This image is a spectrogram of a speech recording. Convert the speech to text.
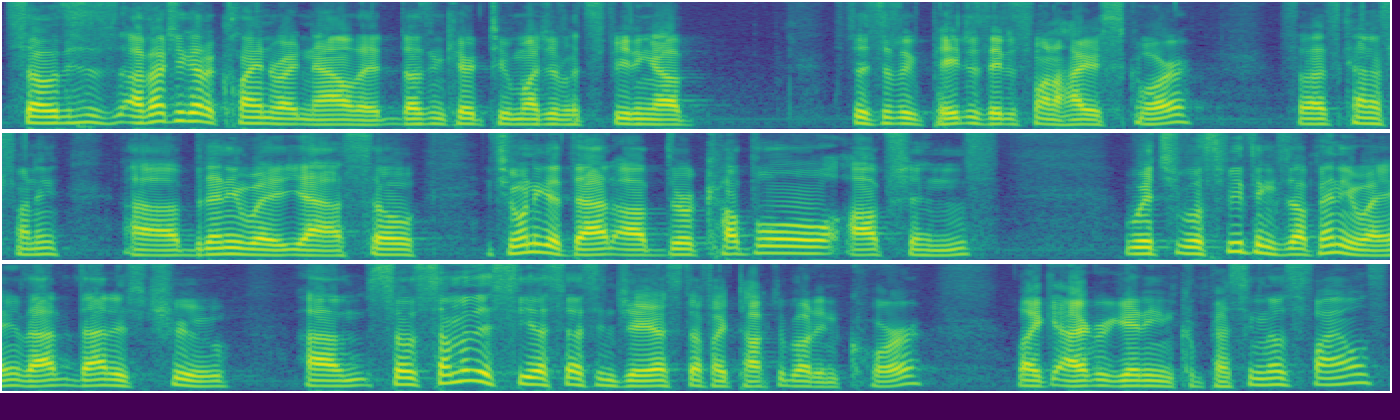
So this is, I've actually got a client right now that doesn't care too much about speeding up specific pages. They just want a higher score. So that's kind of funny. Uh, but anyway, yeah, so if you want to get that up, there are a couple options which will speed things up anyway. That, that is true. Um, so some of the CSS and JS stuff I talked about in core, like aggregating and compressing those files,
